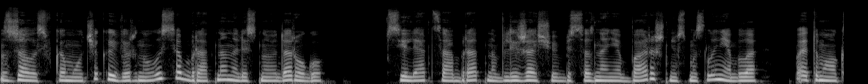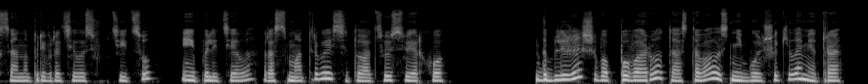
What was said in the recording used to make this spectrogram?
сжалась в комочек и вернулась обратно на лесную дорогу. Вселяться обратно в лежащую без сознания барышню смысла не было, поэтому Оксана превратилась в птицу и полетела, рассматривая ситуацию сверху. До ближайшего поворота оставалось не больше километра.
